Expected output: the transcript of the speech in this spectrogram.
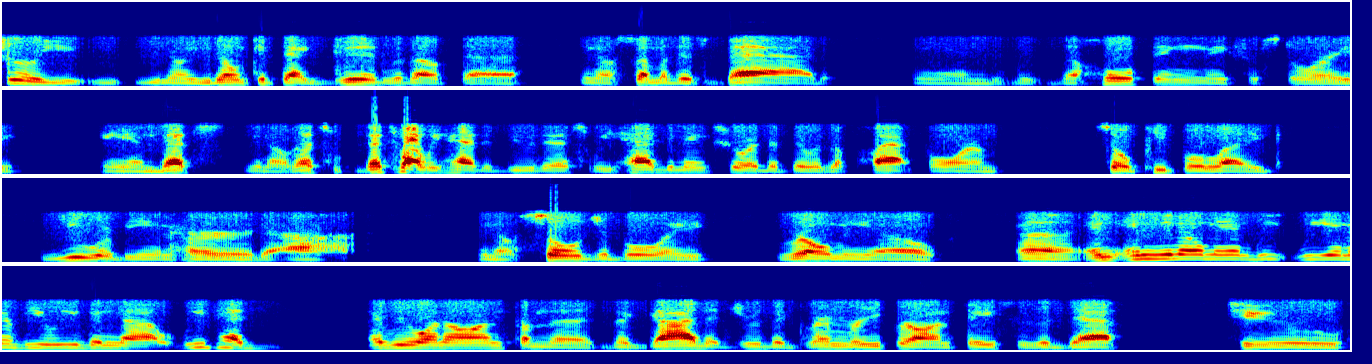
true. You, you know, you don't get that good without the, you know, some of this bad, and the whole thing makes a story and that's you know that's that's why we had to do this. We had to make sure that there was a platform so people like you were being heard. Uh, you know, Souljah Boy, Romeo, uh, and and you know, man, we we interview even uh, we've had everyone on from the the guy that drew the Grim Reaper on Faces of Death to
